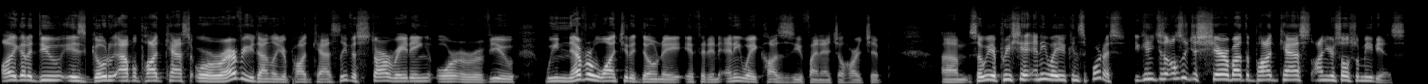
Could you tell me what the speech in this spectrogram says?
All you got to do is go to Apple Podcasts or wherever you download your podcast, leave a star rating or a review. We never want you to donate if it in any way causes you financial hardship. Um, so we appreciate any way you can support us. You can just also just share about the podcast on your social medias.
